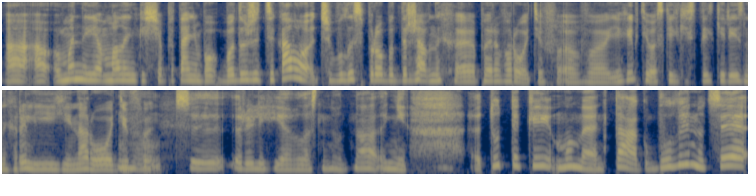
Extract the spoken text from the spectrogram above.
А а у мене є маленьке ще питання, бо бо дуже цікаво, чи були спроби державних е, переворотів е, в Єгипті, оскільки стільки різних релігій, народів. Ну, Це релігія, власне, одна ні. Тут такий момент. Так, були, ну це Е,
